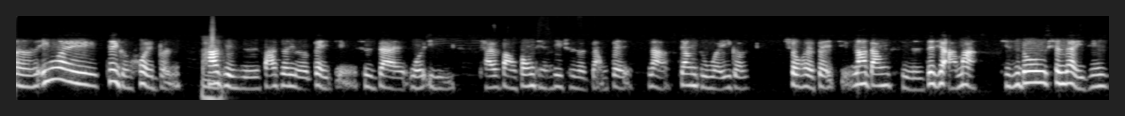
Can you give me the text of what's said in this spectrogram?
嗯、呃，因为这个绘本它其实发生的背景是在我以采访丰田地区的长辈，那这样子为一个社会背景。那当时这些阿嬷其实都现在已经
